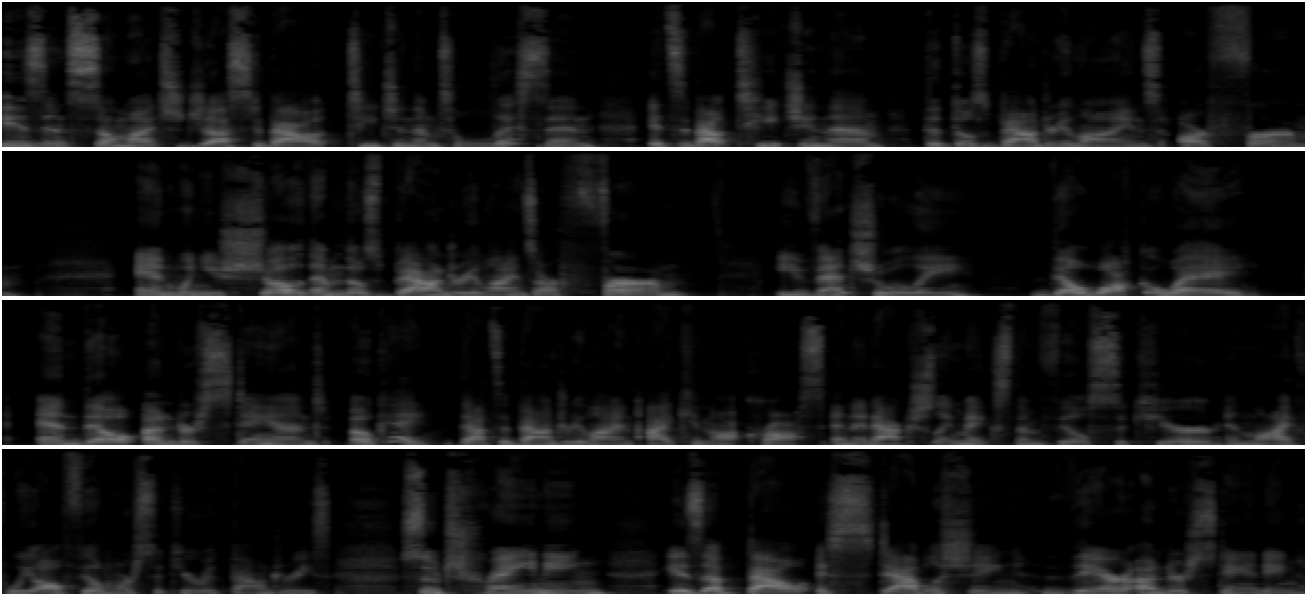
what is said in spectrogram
isn't so much just about teaching them to listen, it's about teaching them that those boundary lines are firm. And when you show them those boundary lines are firm, eventually they'll walk away and they'll understand okay, that's a boundary line I cannot cross. And it actually makes them feel secure in life. We all feel more secure with boundaries. So, training is about establishing their understanding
